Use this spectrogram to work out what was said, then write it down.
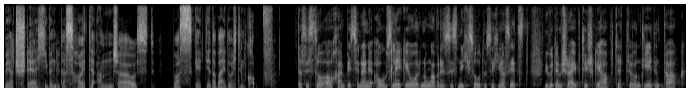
Bert Sterchi, wenn du das heute anschaust, was geht dir dabei durch den Kopf? Das ist so auch ein bisschen eine Auslegeordnung, aber es ist nicht so, dass ich das jetzt über dem Schreibtisch gehabt hätte und jeden Tag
